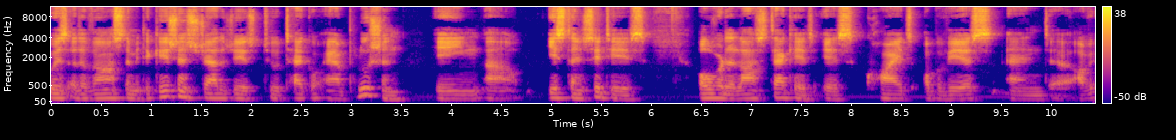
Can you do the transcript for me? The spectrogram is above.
with advanced mitigation strategies to tackle air pollution in uh, eastern cities over the last decade is quite obvious and uh,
